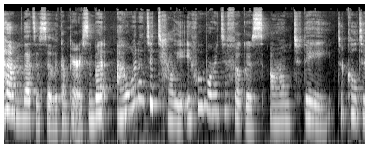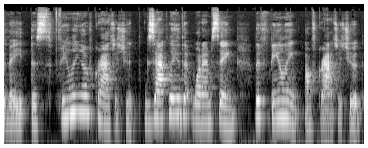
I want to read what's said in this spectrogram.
Um, that's a silly comparison, but I wanted to tell you if we were to focus on today to cultivate this feeling of gratitude, exactly the, what I'm saying, the feeling of gratitude,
